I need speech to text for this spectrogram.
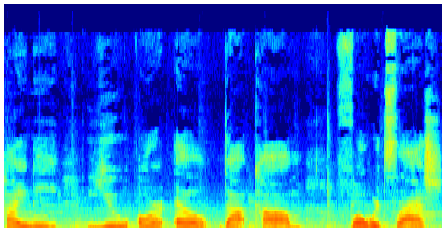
www.tinyurl.com forward slash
